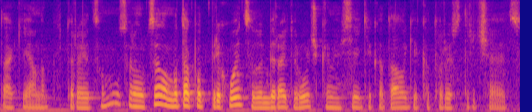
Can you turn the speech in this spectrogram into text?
Так, явно повторяется мусор. Но в целом вот так вот приходится выбирать ручками все эти каталоги, которые встречаются.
